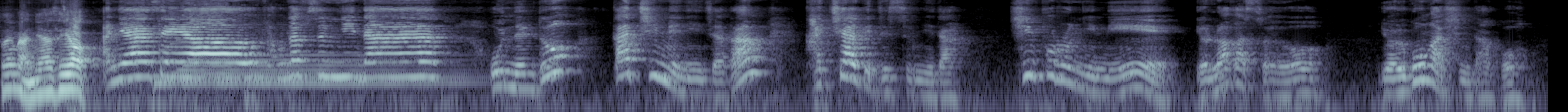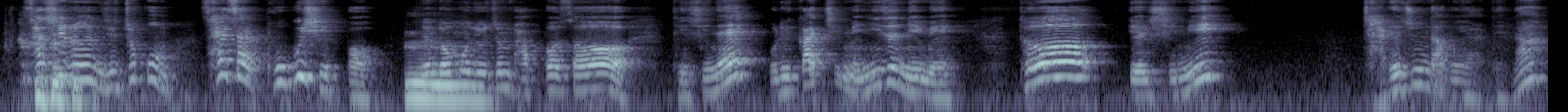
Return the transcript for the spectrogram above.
선생님 안녕하세요. 안녕하세요. 반갑습니다. 오늘도 까치 매니저랑 같이 하게 됐습니다. 신프로님이 연락 왔어요. 열공하신다고. 사실은 이제 조금 살살 보고 싶어. 근데 음. 너무 요즘 바빠서 대신에 우리 까치 매니저님이 더 열심히 잘해준다고 해야 되나?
